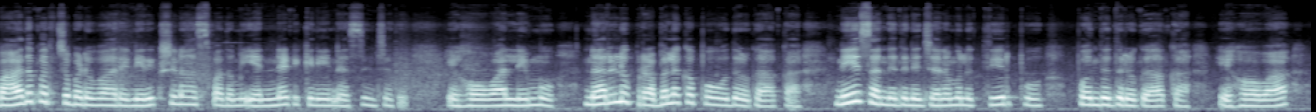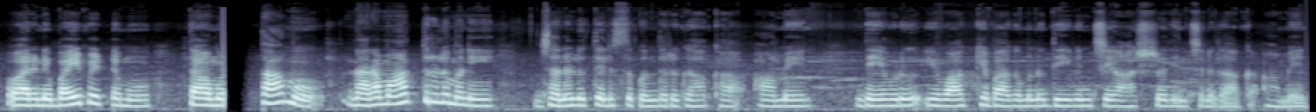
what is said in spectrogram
బాధపరచబడి వారి నిరీక్షణాస్పదం ఎన్నటికి నశించదు. యహోవా నరులు ప్రబలకపోవుదురుగాక నీ సన్నిధిని జనములు తీర్పు పొందుదురుగాక. యహోవా వారిని భయపెట్టము. తాము తాము నరమాతృలమని జనులు తెలుసుకుందరుగాక. ఆమెన్. దేవుడు ఈ వాక్య భాగమును దీవించి ఆశీర్వదించునుగాక ఆమెన్.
